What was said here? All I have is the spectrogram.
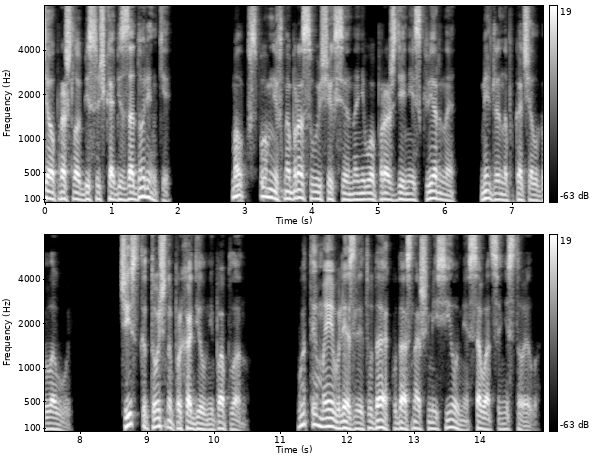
Все прошло без сучка, без задоринки. Малк, вспомнив набрасывающихся на него порождений скверны, медленно покачал головой. Чистка точно проходила не по плану. Вот и мы влезли туда, куда с нашими силами соваться не стоило.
